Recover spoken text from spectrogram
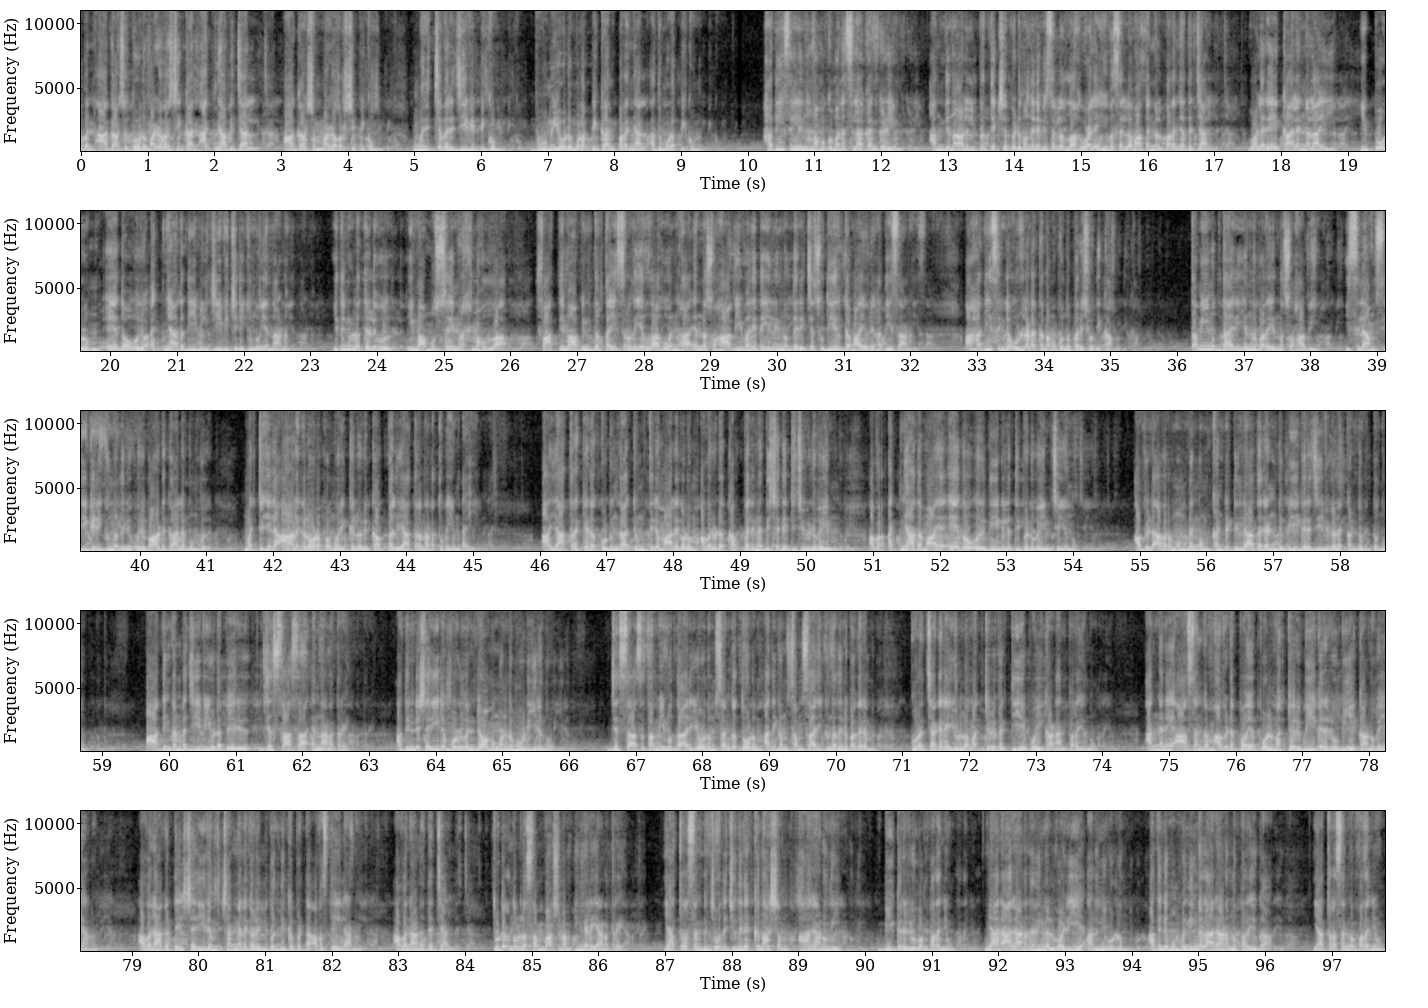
അവൻ ആകാശത്തോട് മഴ വർഷിക്കാൻ ആജ്ഞാപിച്ചാൽ ആകാശം മഴ വർഷിപ്പിക്കും മരിച്ചവരെ ജീവിപ്പിക്കും ഭൂമിയോട് മുളപ്പിക്കാൻ പറഞ്ഞാൽ അത് മുളപ്പിക്കും. ഹദീസിൽ നിന്ന് നമുക്ക് മനസ്സിലാക്കാൻ കഴിയും അന്ത്യനാളിൽ പ്രത്യക്ഷപ്പെടുമെന്ന് നബി സല്ലല്ലാഹു അലൈഹി വസല്ലമ തങ്ങൾ പറഞ്ഞ ദജ്ജാൽ വളരെ കാലങ്ങളായി ഇപ്പോഴും ഏതോ ഒരു അജ്ഞാത ദ്വീപിൽ ജീവിച്ചിരിക്കുന്നു എന്നാണ്. ഇതിനുള്ള തെളിവ് ഇമാം മുസ്ലിം റഹ്മഹുല്ല ഫാത്തിമ ബിൻ ഖൈസ് റളിയല്ലാഹു അൻഹ എന്ന സ്വഹാബി വനിതയിൽ നിന്ന് ഉദ്ധരിച്ച സുദീർഘമായ ഒരു ഹദീസാണ്. ആ ഹദീസിന്റെ ഉള്ളടക്കം നമുക്കൊന്ന് പരിശോധിക്കാം. തമീമുദ്ദാരി എന്ന് പറയുന്ന സ്വഹാബി ഇസ്ലാം സ്വീകരിക്കുന്നതിന് ഒരുപാട് കാലം മുമ്പ് മറ്റു ചില ആളുകളോടൊപ്പം ഒരിക്കൽ ഒരു കപ്പൽ യാത്ര നടത്തുകയുണ്ടായി. ആ യാത്രക്കിടെ കൊടുങ്കാറ്റും തിരമാലകളും അവരുടെ കപ്പലിനെ ദിശ തെറ്റിച്ചു വിടുകയും അവർ അജ്ഞാതമായ ഏതോ ഒരു ദ്വീപിലെത്തിപ്പെടുകയും ചെയ്യുന്നു. അവിടെ അവർ മുമ്പെങ്ങും കണ്ടിട്ടില്ലാത്ത രണ്ട് ഭീകര ജീവികളെ കണ്ടുമുട്ടുന്നു. ആദ്യം കണ്ട ജീവിയുടെ പേര് ജസാസ എന്നാണത്രേ. അതിന്റെ ശരീരം മുഴുവൻ രോമം കൊണ്ട് മൂടിയിരുന്നു. ജസാസ തമീമുദ്ദാരിയോടും സംഘത്തോടും അധികം സംസാരിക്കുന്നതിന് പകരം കുറച്ചകലെയുള്ള മറ്റൊരു വ്യക്തിയെ പോയി കാണാൻ പറയുന്നു. അങ്ങനെ ആ സംഘം അവിടെ പോയപ്പോൾ മറ്റൊരു ഭീകരരൂപിയെ കാണുകയാണ്. അവനാകട്ടെ ശരീരം ചങ്ങലകളിൽ ബന്ധിക്കപ്പെട്ട അവസ്ഥയിലാണ്. അവനാണ് ദജ്ജാൽ. തുടർന്നുള്ള സംഭാഷണം ഇങ്ങനെയാണത്രേ. യാത്രാ സംഘം ചോദിച്ചു നിനക്ക് നാശം? ആരാണോ നീ? ഭീകരരൂപം പറഞ്ഞു ഞാൻ ആരാണെന്ന് നിങ്ങൾ വഴിയെ അറിഞ്ഞുകൊള്ളും. അതിനു മുമ്പ് നിങ്ങൾ ആരാണെന്ന് പറയുക. യാത്രാ സംഘം പറഞ്ഞു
